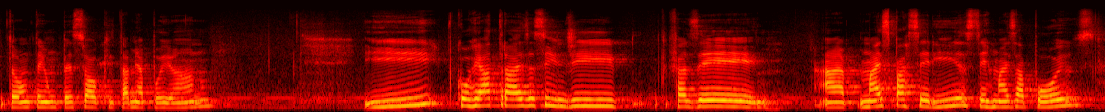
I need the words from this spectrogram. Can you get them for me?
Então tem um pessoal que está me apoiando e correr atrás assim de fazer mais parcerias, ter mais apoios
